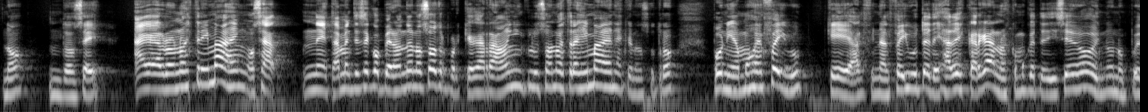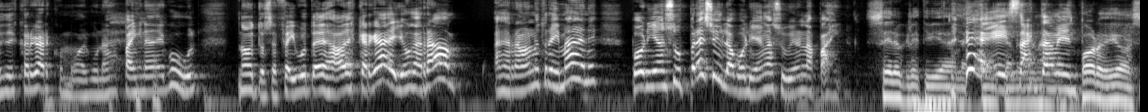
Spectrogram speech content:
¿no? Entonces, agarró nuestra imagen, o sea, netamente se copiaron de nosotros porque agarraban incluso nuestras imágenes que nosotros poníamos en Facebook, que al final Facebook te deja descargar, no es como que te dice, hoy no, no puedes descargar, como algunas páginas de Google, no, entonces Facebook te dejaba descargar, ellos agarraban, agarraban nuestras imágenes, ponían sus precios y la volvían a subir en la página. Cero creatividad de la gente. Exactamente. Por Dios.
